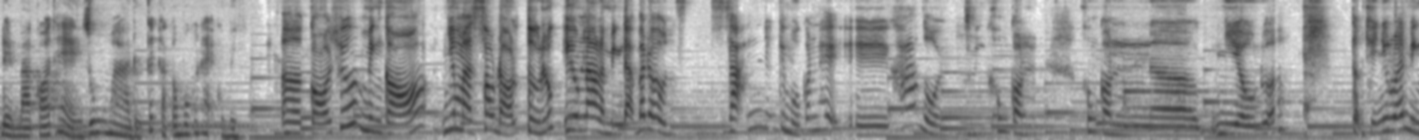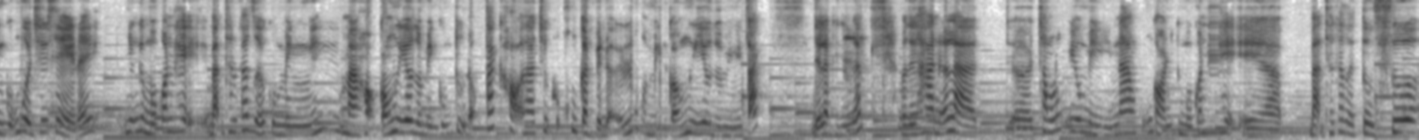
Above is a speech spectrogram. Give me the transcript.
để mà có thể dung hòa được tất cả các mối quan hệ của mình? Ờ, có chứ mình có. Nhưng mà sau đó từ lúc yêu nam là mình đã bắt đầu giãn những cái mối quan hệ khác rồi mình không còn không còn uh, nhiều nữa. Thậm chí như lúc nãy mình cũng vừa chia sẻ đấy những cái mối quan hệ bạn thân khác giới của mình ấy mà họ có người yêu rồi mình cũng tự động tách họ ra chứ cũng không cần phải đợi lúc mà mình có người yêu rồi mình mới tách. Đấy là cái thứ nhất. Và thứ hai nữa là uh, trong lúc yêu mình nam cũng có những cái mối quan hệ uh, bạn thân khác giới từ xưa.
